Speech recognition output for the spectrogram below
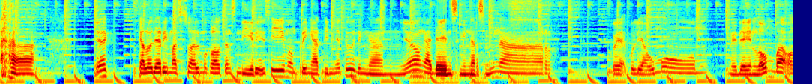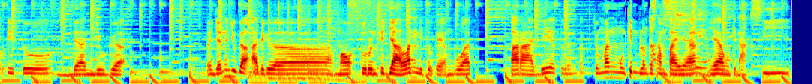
ya kalau dari mahasiswa ilmu kelautan sendiri sih memperingatinya tuh dengan ya ngadain seminar-seminar kayak kuliah umum ngadain lomba waktu itu dan juga rencana juga ada ke, mau turun ke jalan gitu kayak buat parade atau cuman mungkin belum kesampaian. gitu ya. mungkin aksi.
